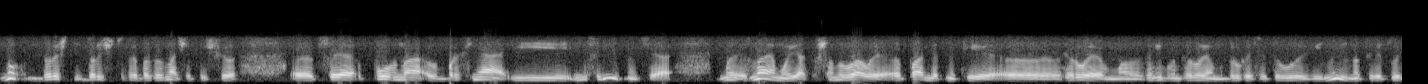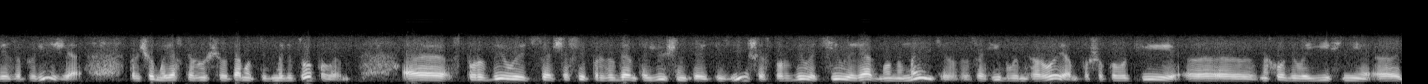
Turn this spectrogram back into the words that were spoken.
Ну до речі, до речі, тут треба зазначити, що е, це повна брехня і нісенітниця. Ми знаємо, як вшанували пам'ятники е, героям е, загиблим героям Другої світової війни на території Запоріжжя. Причому я скажу, що там от під Мелітополем е, спорудили це в часи президента Ющенка і пізніше, спорудили цілий ряд монументів загиблим героям. Пошуковики е, знаходили їхні е,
